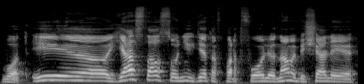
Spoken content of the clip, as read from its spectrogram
Вот. И э, я остался у них где-то в портфолио. Нам обещали,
